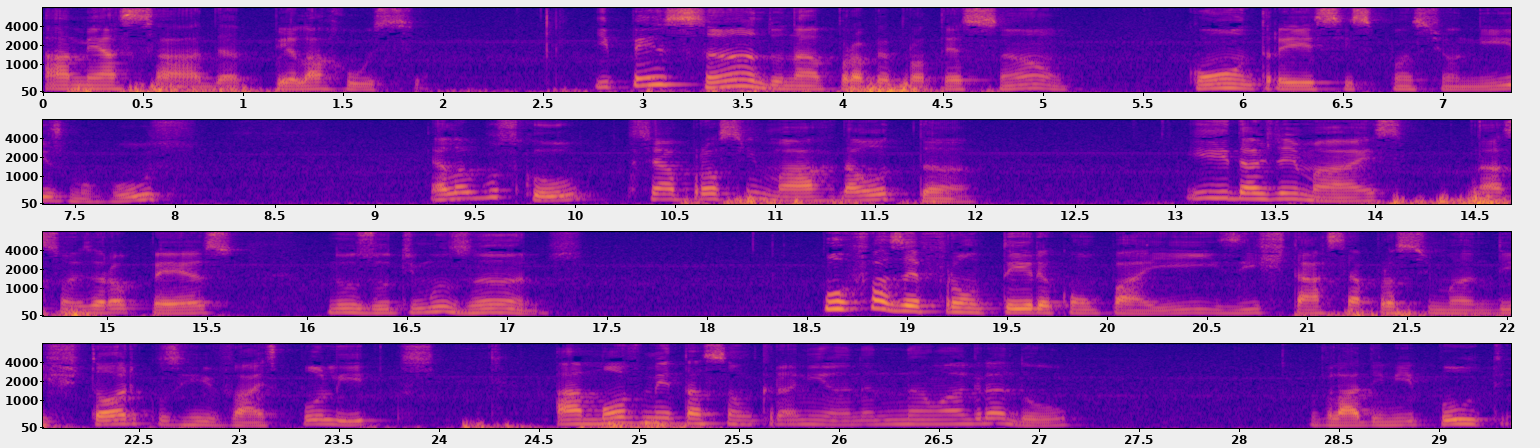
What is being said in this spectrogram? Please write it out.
ameaçada pela Rússia. E pensando na própria proteção contra esse expansionismo russo, ela buscou se aproximar da OTAN e das demais nações europeias nos últimos anos. Por fazer fronteira com o país e estar se aproximando de históricos rivais políticos, a movimentação ucraniana não agradou Vladimir Putin.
